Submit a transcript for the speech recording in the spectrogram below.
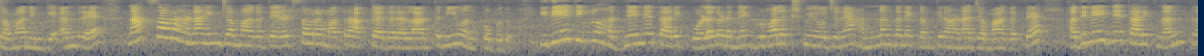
ಜಮಾ ನಿಮ್ಗೆ. ಅಂದ್ರೆ ನಾಲ್ಕು ಸಾವಿರ ಹಣ ಹೆಂಗೆ ಜಮಾ ಆಗುತ್ತೆ? ಎರಡ್ ಸಾವಿರ ಮಾತ್ರ ಆಗ್ತಾ ಇದಾರಲ್ಲ ಅಂತ ನೀವು ಅನ್ಕೋಬಹುದು ಇದೇ ತಿಂಗಳು ಹದಿನೈದನೇ ತಾರೀಕು ಒಳಗಡೆನೆ ಗೃಹಲಕ್ಷ್ಮಿ ಯೋಜನೆ ಹನ್ನೊಂದನೇ ಕಂತಿನ ಹಣ ಜಮಾ ಆಗುತ್ತೆ. ಹದಿನೈದನೇ ತಾರೀಕು ನಂತರ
